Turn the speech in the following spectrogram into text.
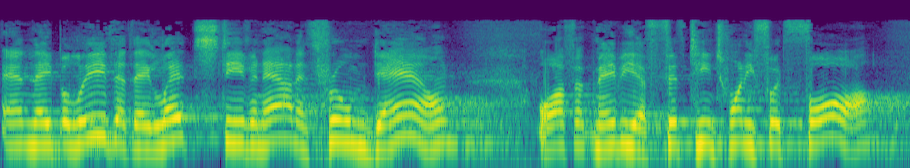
and they believed that they let Stephen out and threw him down off of maybe a 15, 20 foot fall.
